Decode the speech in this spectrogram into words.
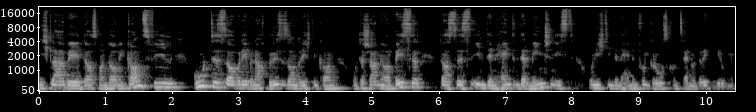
Ich glaube, dass man damit ganz viel Gutes, aber eben auch Böses anrichten kann. Und da schauen wir mal besser, dass es in den Händen der Menschen ist und nicht in den Händen von Großkonzernen und Regierungen.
